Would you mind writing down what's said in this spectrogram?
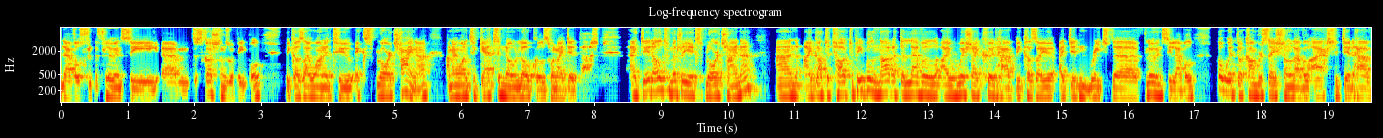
level fluency um, discussions with people because I wanted to explore China and I wanted to get to know locals when I did that. I did ultimately explore China and I got to talk to people, not at the level I wish I could have because I, I didn't reach the fluency level, but with the conversational level, I actually did have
